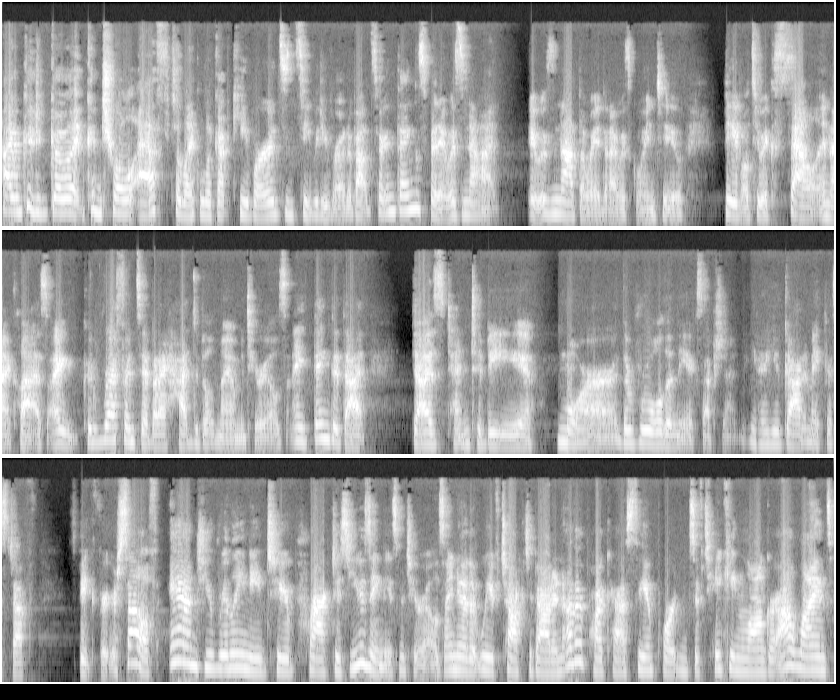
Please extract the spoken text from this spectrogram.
I could go like control F to like look up keywords and see what he wrote about certain things, but it was not, it was not the way that I was going to be able to excel in that class. I could reference it, but I had to build my own materials. And I think that that does tend to be more the rule than the exception. You know, you got to make this stuff speak for yourself and you really need to practice using these materials. I know that we've talked about in other podcasts the importance of taking longer outlines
